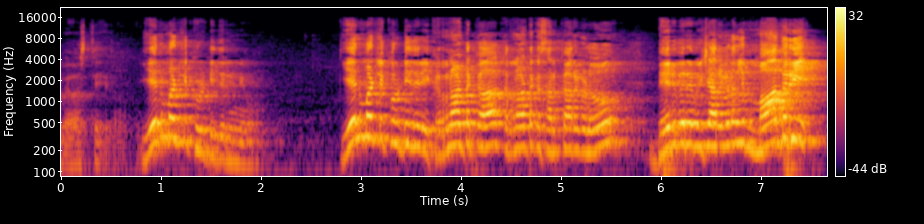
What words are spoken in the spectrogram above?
ವ್ಯವಸ್ಥೆ ಇದು? ಏನು ಮಾಡ್ಲಿಕ್ಕೆ ಹೊರಟಿದ್ದೀರಿ ನೀವು? ಏನು ಮಾಡ್ಲಿಕ್ಕೆ ಹೊರಟಿದ್ದೀರಿ? ಕರ್ನಾಟಕ ಕರ್ನಾಟಕ ಸರ್ಕಾರಗಳು ಬೇರೆ ಬೇರೆ ವಿಚಾರಗಳಲ್ಲಿ ಮಾದರಿ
